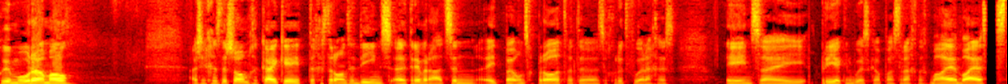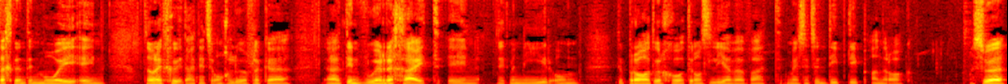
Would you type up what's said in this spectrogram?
Goeiemôre almal. As jy gister saam gekyk het, gisteraand se diens, uh, Trevor Hudson het by ons gepraat wat 'n uh, so groot voorreg is en sy preek en boodskap was regtig baie baie stigtend en mooi en was net goed. Hy het net so ongelooflike uh, teenwoordigheid en net manier om te praat oor God in ons lewe wat mense net so diep diep aanraak. So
